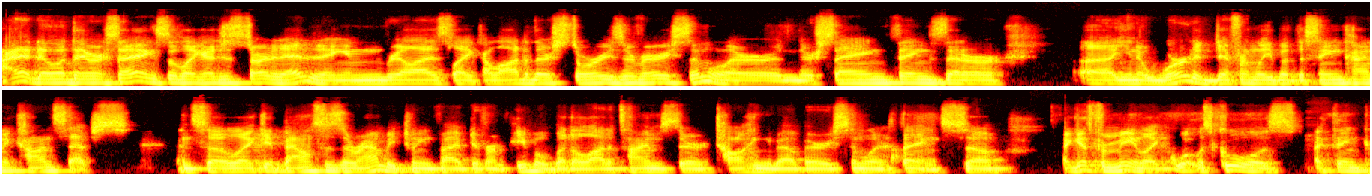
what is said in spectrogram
I didn't know what they were saying. So like I just started editing and realized like a lot of their stories are very similar and they're saying things that are uh, you know worded differently but the same kind of concepts. And so like it bounces around between five different people, but a lot of times they're talking about very similar things. So I guess for me, like what was cool is I think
